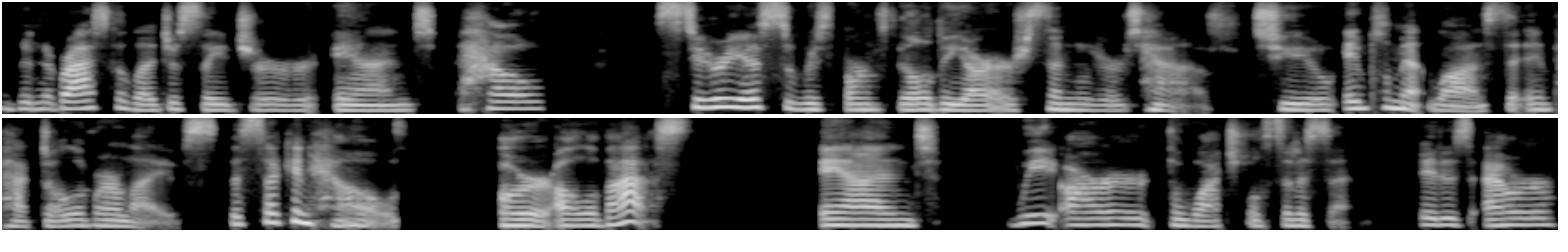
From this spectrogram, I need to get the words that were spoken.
the Nebraska legislature and how serious a responsibility our senators have to implement laws that impact all of our lives, the second house are all of us. And we are the watchful citizen. It is our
